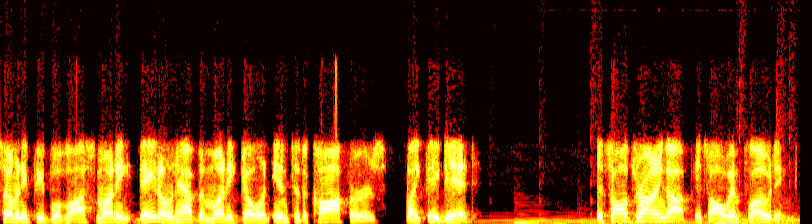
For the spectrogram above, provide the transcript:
So many people have lost money. They don't have the money going into the coffers like they did. It's all drying up. It's all imploding.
